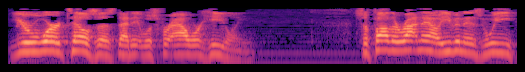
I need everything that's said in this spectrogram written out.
your word tells us that it was for our healing. So, Father, right now, even as we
